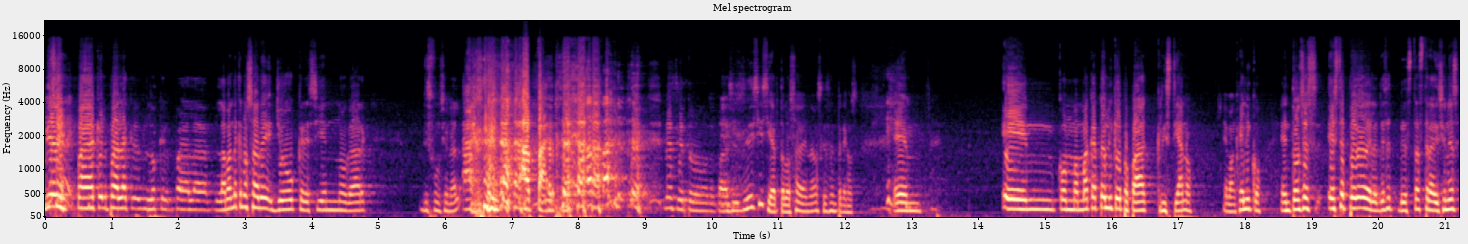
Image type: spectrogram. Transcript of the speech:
Miren, para, que, para, la, que- lo que, para la, la banda que no sabe, yo crecí en un hogar disfuncional. Aparte. No es cierto, mamá, papá. Sí, sí, sí es cierto, lo saben, ¿no? Es que son pendejos. Em, en- con mamá católica y papá cristiano, evangélico. Entonces, este pedo de, de estas tradiciones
